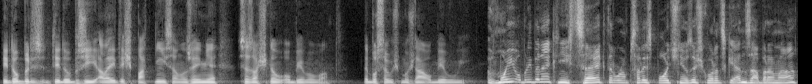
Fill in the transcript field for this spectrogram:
ty, dobří, ty dobří, ale i ty špatní samozřejmě se začnou objevovat. Nebo se už možná objevují v mojí oblíbené knížce, kterou napsali společně Josef Škvorecký a Jan Zabrana,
